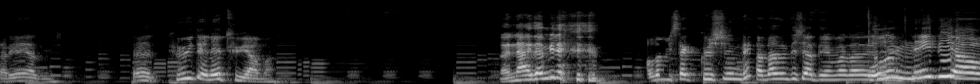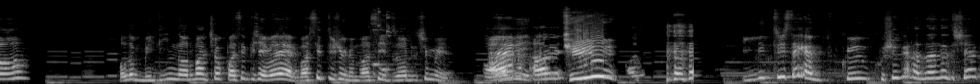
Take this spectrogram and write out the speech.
Ben. Sergen yazmış. Evet tüy de ne tüy ama. Ben nereden bileyim? Oğlum işte kuşun kanadından düşer diye bana öyle Oğlum neydi ya o? Oğlum bildiğin normal çok basit bir şey beyler. Basit düşünün basit zor düşünmeyin. Abi, He, abi. tüy. Bildiğin tüy ise yani ku- kuşun kanadından ne düşer?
